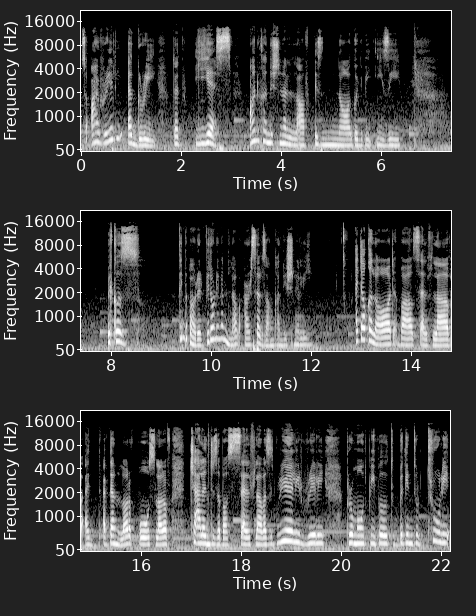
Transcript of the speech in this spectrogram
So i really agree that yes unconditional love is not going to be easy. Because think about it we don't even love ourselves unconditionally I talk a lot about self love. I've done a lot of posts, a lot of challenges about self love as it really, really promote people to begin to truly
